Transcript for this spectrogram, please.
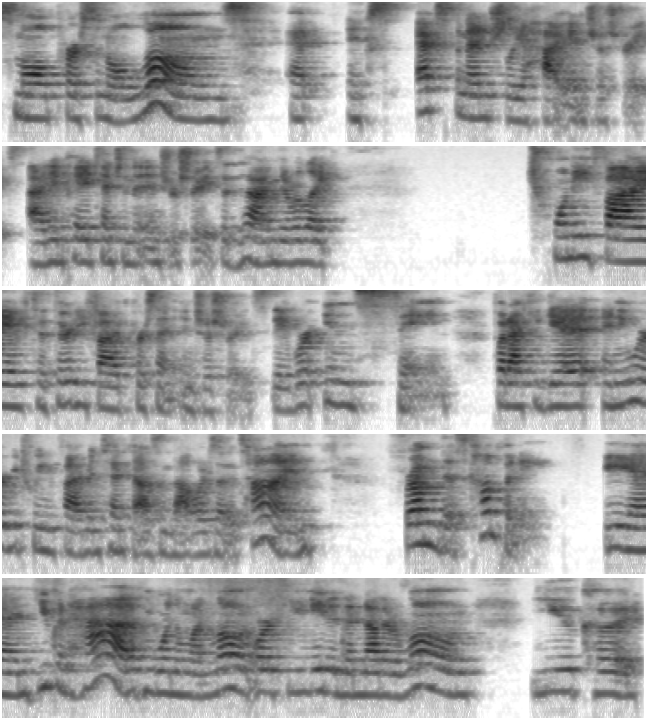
small personal loans at ex- exponentially high interest rates. I didn't pay attention to interest rates at the time. They were like 25 to 35% interest rates. They were insane. But I could get anywhere between five and ten thousand dollars at a time from this company. And you can have more than one loan, or if you needed another loan, you could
